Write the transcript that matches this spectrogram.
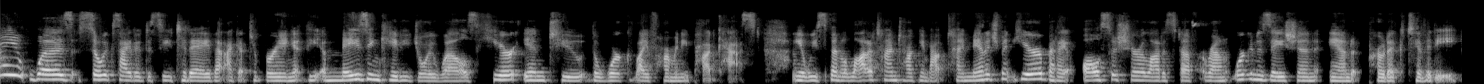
I was so excited to see today that I got to bring the amazing Katie Joy Wells here into the Work Life Harmony podcast. You know, we spend a lot of time talking about time management here, but I also share a lot of stuff around organization and productivity.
